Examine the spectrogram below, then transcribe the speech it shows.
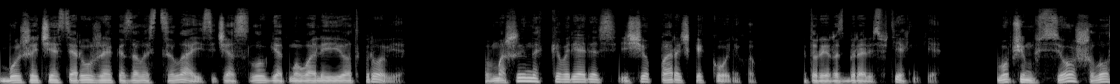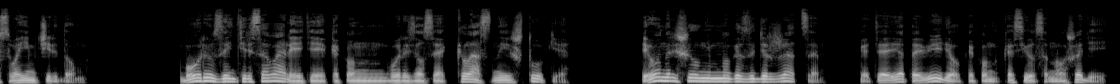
Большая часть оружия оказалась цела, и сейчас слуги отмывали ее от крови. В машинах ковырялись еще парочка конюхов, которые разбирались в технике. В общем, все шло своим чередом. Борю заинтересовали эти, как он выразился, классные штуки. И он решил немного задержаться, хотя я-то видел, как он косился на лошадей.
